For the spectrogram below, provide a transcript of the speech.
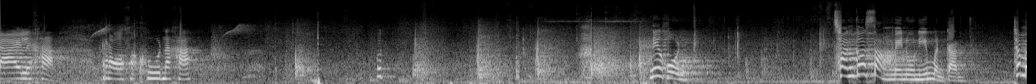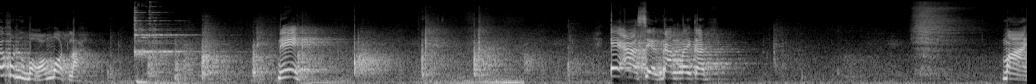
ได้เลยค่ะ รอสักครู่นะคะ นี่คุณ ฉันก็สั่งเมนูนี้เหมือนกันทำไมคุณถึงบอกว่าหมดล่ะ นี่ เอะอะเสียงดังอะไรกันมาย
